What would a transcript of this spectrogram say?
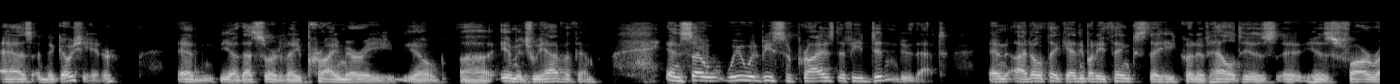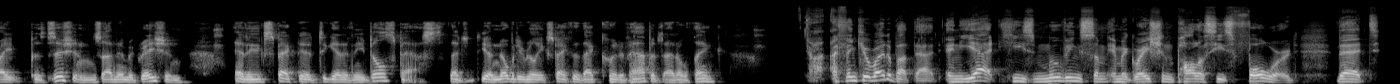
as a negotiator. And, you know, that's sort of a primary, you know, uh, image we have of him. And so we would be surprised if he didn't do that. And I don't think anybody thinks that he could have held his uh, his far right positions on immigration and expected to get any bills passed. That you know nobody really expected that could have happened. I don't think. I think you're right about that. And yet he's moving some immigration policies forward that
